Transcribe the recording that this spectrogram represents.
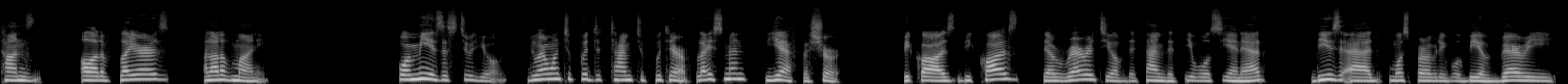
tons, a lot of players, a lot of money. For me as a studio, do I want to put the time to put their placement? Yeah, for sure. Because because the rarity of the time that you will see an ad, this ad most probably will be a very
